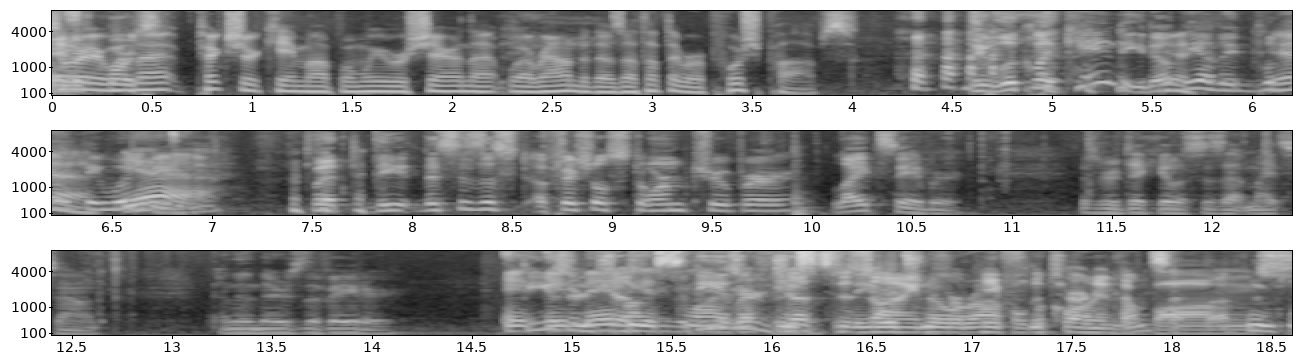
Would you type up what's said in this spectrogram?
Victoria, it. of when course- that picture came up when we were sharing that round of those, I thought they were push pops. They look like candy, don't they? Yeah, they look Yeah. like they would Yeah. be. But the, this is a st- official stormtrooper lightsaber. As ridiculous as that might sound. And then there's the Vader. It, These it are may be a just these are just designed for Ralph people to turn into concept, bombs.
